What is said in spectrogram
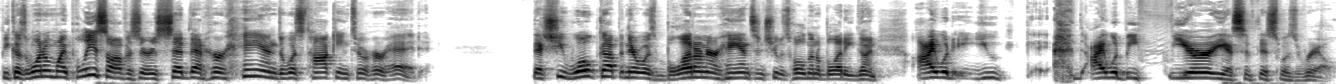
because one of my police officers said that her hand was talking to her head that she woke up and there was blood on her hands and she was holding a bloody gun. I would you I would be furious if this was real.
